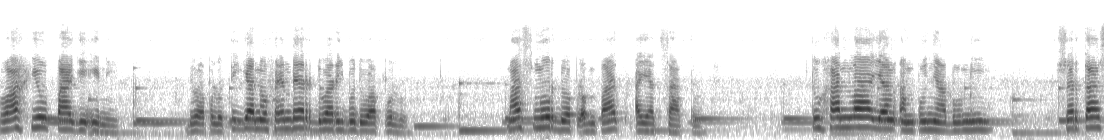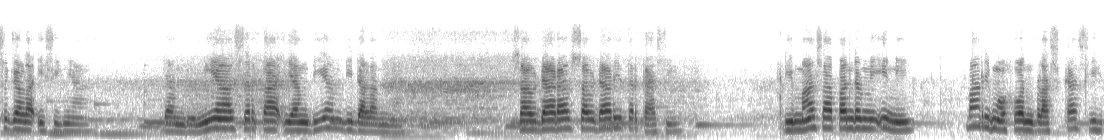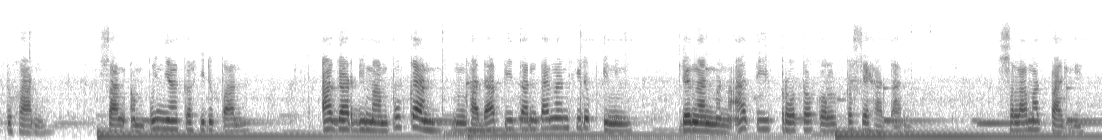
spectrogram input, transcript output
Wahyu pagi ini 23 November 2020 Mazmur 24 ayat 1 Tuhanlah yang empunya bumi serta segala isinya dan dunia serta yang diam di dalamnya. Saudara-saudari terkasih di masa pandemi ini mari mohon belas kasih Tuhan Sang empunya kehidupan, agar dimampukan menghadapi tantangan hidup ini dengan menaati protokol kesehatan. Selamat pagi.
